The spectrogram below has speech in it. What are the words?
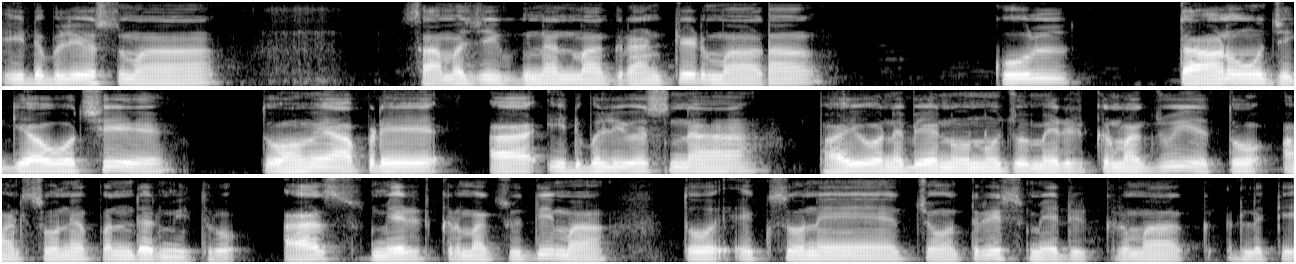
ઈડબ્લ્યુએસમાં સામાજિક વિજ્ઞાનમાં ગ્રાન્ટેડમાં કુલ ત્રાણું જગ્યાઓ છે, તો હવે આપણે આ ઈડબ્લ્યુએસના ભાઈઓ અને બહેનોનું જો મેરિટ ક્રમાંક જોઈએ તો આઠસો ને પંદર મિત્રો. આ મેરિટ ક્રમાંક સુધીમાં તો એકસો ને ચોત્રીસ મેરિટ ક્રમાંક એટલે કે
